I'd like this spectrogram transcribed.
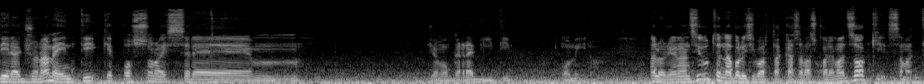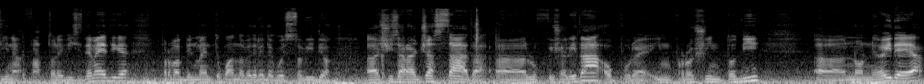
dei ragionamenti che possono essere um, diciamo, graditi o meno. Allora, innanzitutto il Napoli si porta a casa Pasquale Mazzocchi, stamattina ha fatto le visite mediche, probabilmente quando vedrete questo video uh, ci sarà già stata uh, l'ufficialità oppure in procinto di, uh, non ne ho idea,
